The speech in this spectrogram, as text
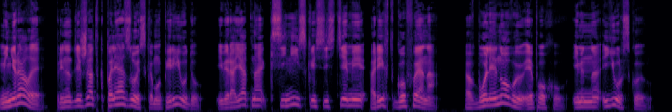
Минералы принадлежат к палеозойскому периоду и, вероятно, к синийской системе Рихтгофена. В более новую эпоху, именно юрскую,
